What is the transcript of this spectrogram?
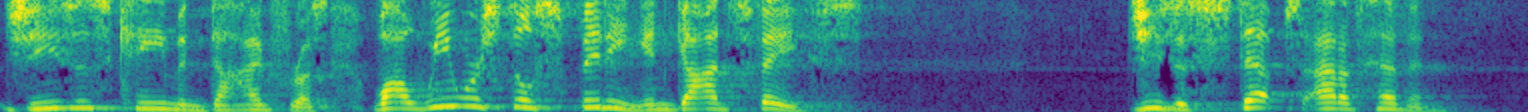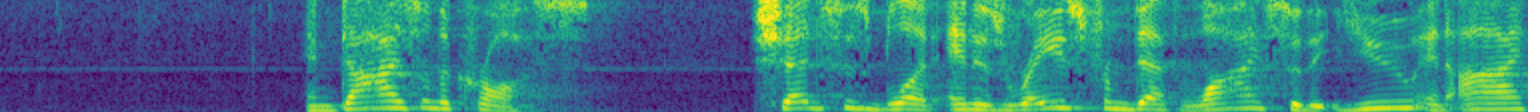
Jesus came and died for us. While we were still spitting in God's face, Jesus steps out of heaven and dies on the cross sheds his blood, and is raised from death. Why? So that you and I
